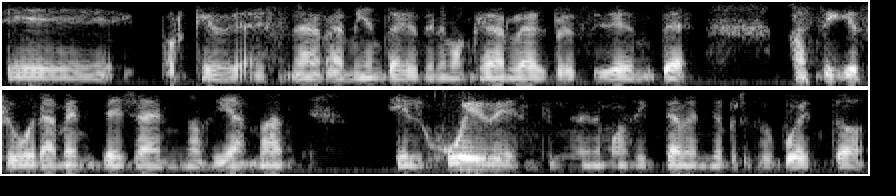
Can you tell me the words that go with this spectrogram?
eh, porque es una herramienta que tenemos que darle al presidente. Así que seguramente ya en unos días más, el jueves tendremos dictamen de presupuesto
